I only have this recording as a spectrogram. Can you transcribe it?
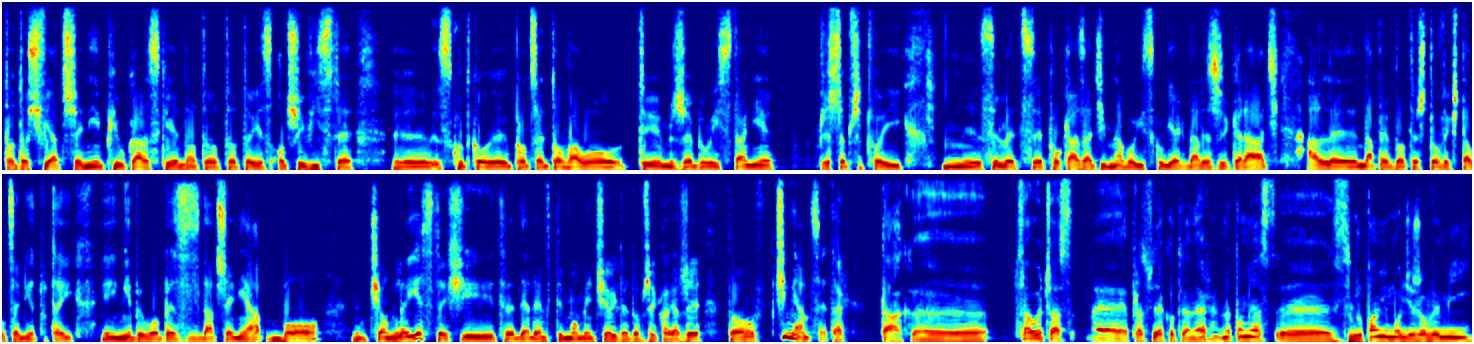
To doświadczenie piłkarskie, no to, to, to jest oczywiste. Yy, Skutko, yy, procentowało tym, że byłeś w stanie jeszcze przy twojej yy, sylwetce pokazać im na boisku, jak należy grać, ale na pewno też to wykształcenie tutaj nie było bez znaczenia, bo ciągle jesteś trenerem w tym momencie, o ile dobrze kojarzę, to w Pcimiance, tak? Tak, e, cały czas e, pracuję jako trener, natomiast e, z grupami młodzieżowymi,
